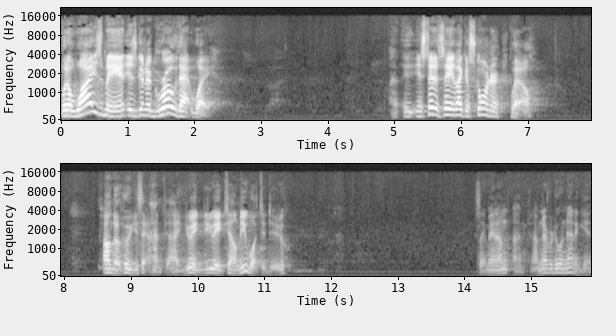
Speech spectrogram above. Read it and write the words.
But a wise man is going to grow that way. Instead of saying like a scorner, well, I don't know who you think, I, you, ain't, you ain't telling me what to do. It's like, man, I'm, I'm, I'm never doing that again.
